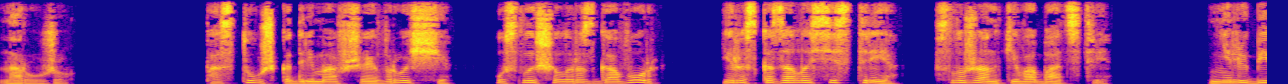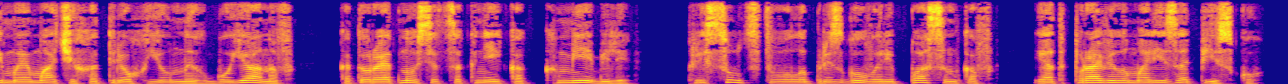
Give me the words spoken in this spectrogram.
наружу. Пастушка, дремавшая в роще, услышала разговор и рассказала сестре, служанке в аббатстве. Нелюбимая мачеха трех юных буянов, которые относятся к ней как к мебели, присутствовала при сговоре пасынков и отправила Мари записку.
